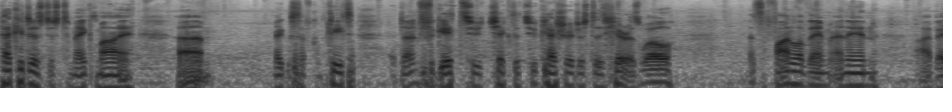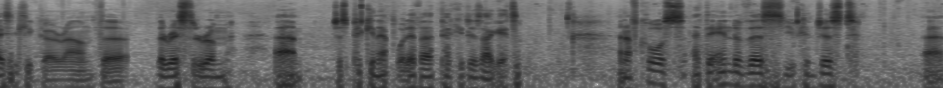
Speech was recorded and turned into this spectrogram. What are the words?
packages just to make my um, make the stuff complete. Don't forget to check the two cash registers here as well. That's the final of them, and then I basically go around the, the rest of the room um, just picking up whatever packages I get. And of course, at the end of this, you can just uh,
